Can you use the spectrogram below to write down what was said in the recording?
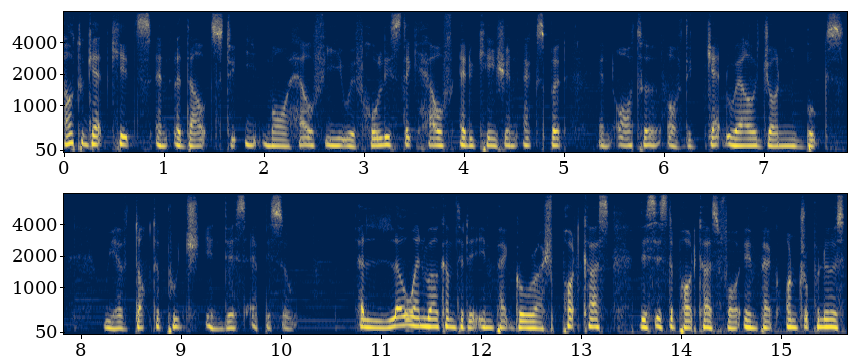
How to get kids and adults to eat more healthy with holistic health education expert and author of the Get Well Johnny books. We have Dr. Pooch in this episode. Hello and welcome to the Impact Gold Rush podcast. This is the podcast for impact entrepreneurs.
